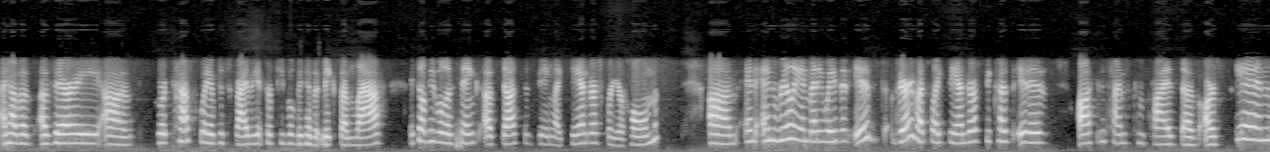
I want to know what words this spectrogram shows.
I have a, a very uh, grotesque way of describing it for people because it makes them laugh. I tell people to think of dust as being like dandruff for your home. Um, and, and really, in many ways, it is very much like dandruff because it is oftentimes comprised of our skin,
